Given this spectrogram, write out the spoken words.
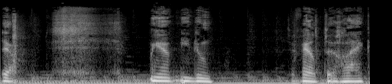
Ja. Moet je ook niet doen. Te veel tegelijk.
